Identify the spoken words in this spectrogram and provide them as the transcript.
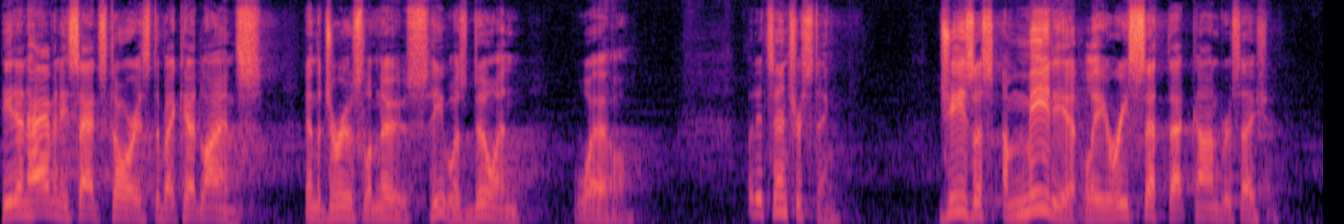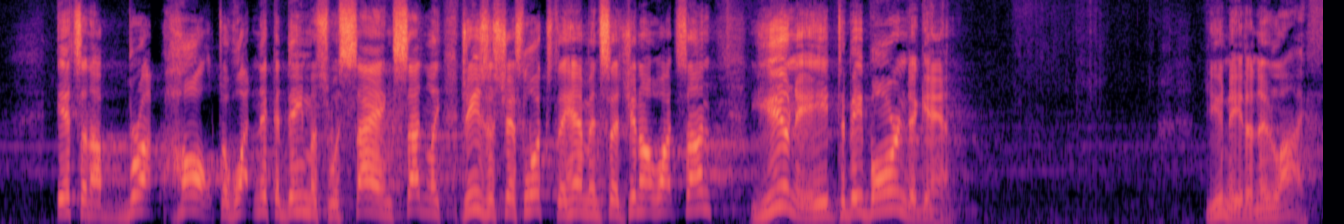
He didn't have any sad stories to make headlines in the Jerusalem news. He was doing well. But it's interesting. Jesus immediately reset that conversation. It's an abrupt halt to what Nicodemus was saying. Suddenly, Jesus just looks to him and says, You know what, son? You need to be born again. You need a new life.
